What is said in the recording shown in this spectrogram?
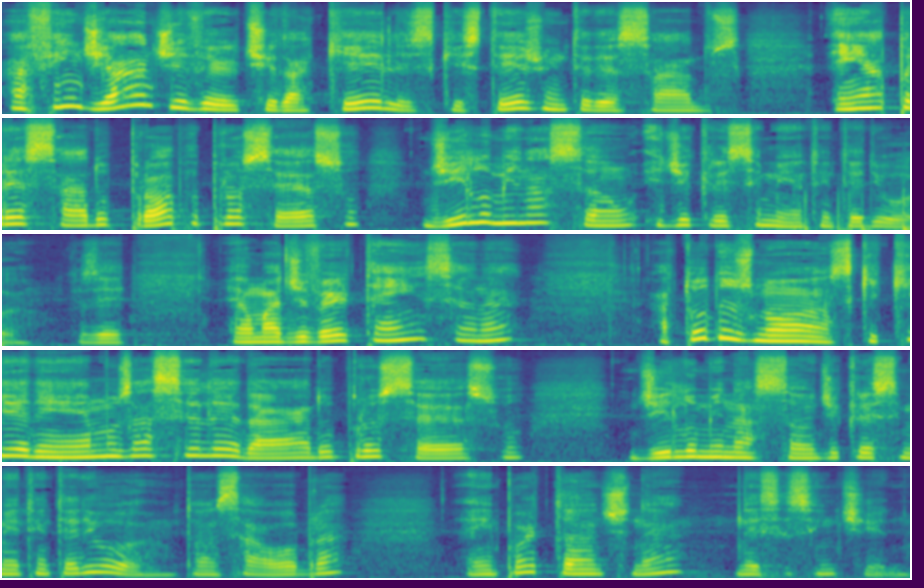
a fim de advertir aqueles que estejam interessados em apressar o próprio processo de iluminação e de crescimento interior. Quer dizer, é uma advertência, né? A todos nós que queremos acelerar o processo de iluminação e de crescimento interior. Então essa obra é importante, né, nesse sentido.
